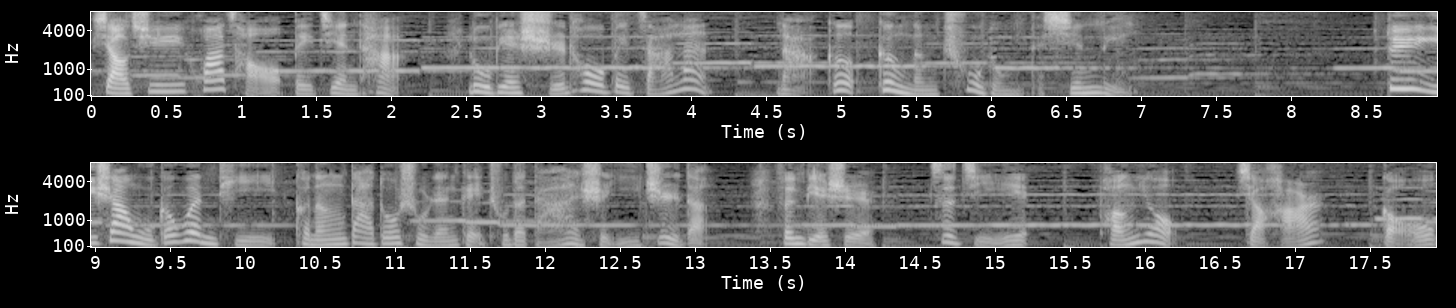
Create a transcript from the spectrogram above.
小区花草被践踏，路边石头被砸烂，哪个更能触动你的心灵？对于以上五个问题，可能大多数人给出的答案是一致的，分别是自己、朋友、小孩、狗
